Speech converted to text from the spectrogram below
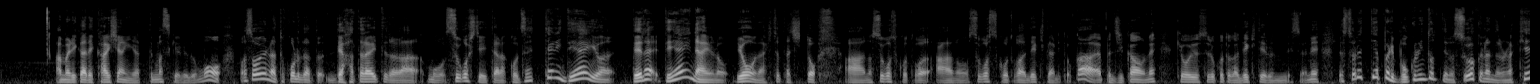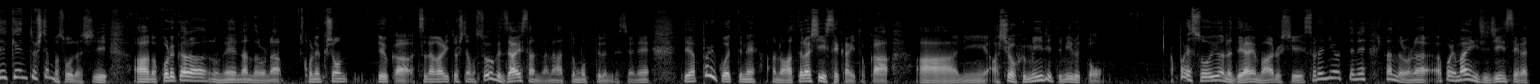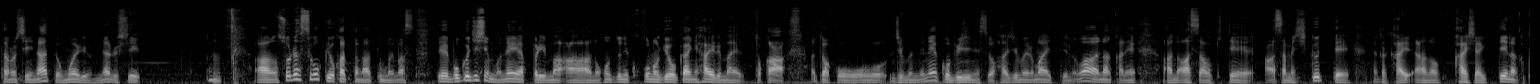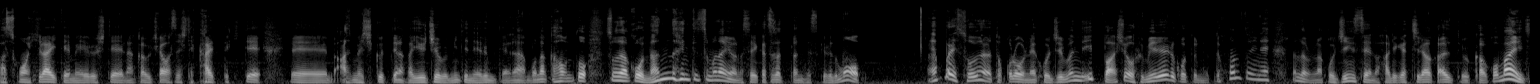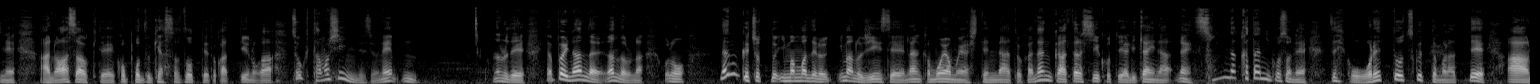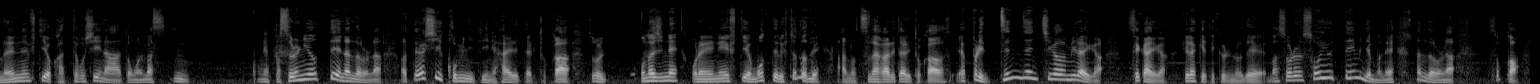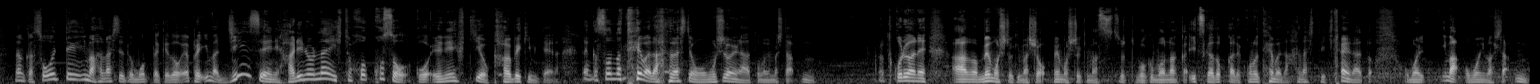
アメリカで会社員やってますけれども、まあ、そういうようなところだとで働いてたら、もう過ごしていたら、こう絶対に出会いは出ない出会えないのような人たちとあの過ごすことがあの過ごすことができたりとか、やっぱ時間をね共有することができてるんですよね。でそれってやっぱり僕にとってのすごくなんだろうな経験としてもそうだし、あのこれからのねなんだろうなコネクションっていうかつながりとしてもすごく財産だなと思ってるんですよね。でやっぱりこうやってねあの新しい世界とかあに足を踏み入れてみると。やっぱりそういうような出会いもあるし、それによってね、なんだろうな、やっぱり毎日人生が楽しいなって思えるようになるし、うん、あのそれはすごく良かったなと思います。で僕自身もねやっぱり、まあ、あの本当にここの業界に入る前とかあとはこう自分でねこうビジネスを始める前っていうのはなんかねあの朝起きて朝飯食ってなんか会あの会社行ってなんかパソコン開いてメールしてなんか打ち合わせして帰ってきて、えー、飯食ってなんか YouTube 見て寝るみたいなもうなんか本当そんなこう何の変哲もないような生活だったんですけれどもやっぱりそういうようなところをね、こう自分で一歩足を踏み入れることによって、本当にね、なんだろうな、こう人生の張りが散らかるというか、こう毎日ね、あの朝起きて、こう、ポッドキャスト撮ってとかっていうのが、すごく楽しいんですよね。うん。なので、やっぱりなんだなんだろうな、この、なんかちょっと今までの、今の人生なんかモヤモヤしてんなとか、なんか新しいことやりたいな、ね、そんな方にこそね、ぜひこう、ウォレットを作ってもらって、あの NFT を買ってほしいなと思います。うん。やっぱそれによって、なんだろうな、新しいコミュニティに入れたりとか、その同じね、この NFT を持ってる人とね、あの、繋がれたりとか、やっぱり全然違う未来が、世界が開けてくるので、まあ、それ、そういった意味でもね、なんだろうな、そっか、なんかそう言って今話してて思ったけど、やっぱり今人生に張りのない人こそ、こう NFT を買うべきみたいな、なんかそんなテーマで話しても面白いなと思いました。うん。あとこれはね、あのメモしておきましょう。メモしておきます。ちょっと僕もなんかいつかどっかでこのテーマで話していきたいなと思い、今思いました。うん。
